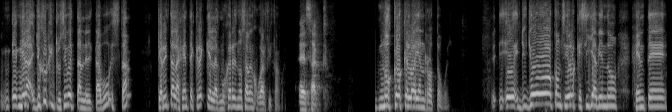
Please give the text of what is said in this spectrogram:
Eh, mira, yo creo que inclusive tan el tabú está que ahorita la gente cree que las mujeres no saben jugar FIFA, güey. Exacto. No creo que lo hayan roto, güey. yo, considero que sigue habiendo gente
